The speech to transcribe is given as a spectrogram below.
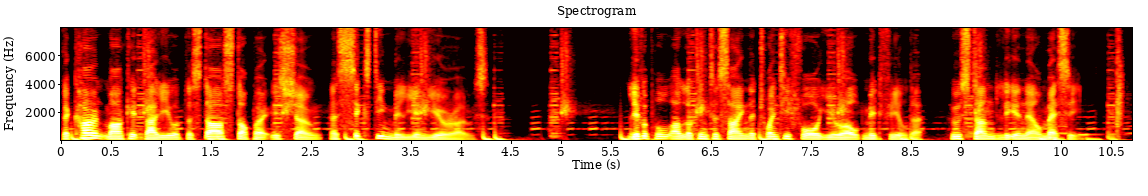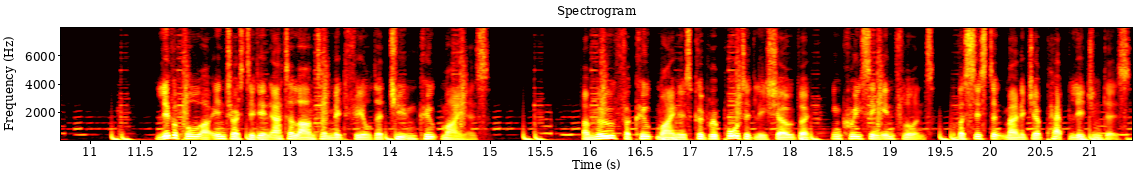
The current market value of the star stopper is shown as 60 million euros. Liverpool are looking to sign the 24-year-old midfielder, who stunned Lionel Messi. Liverpool are interested in Atalanta midfielder Teun Koopmeiners. A move for Koopmeiners could reportedly show the increasing influence of assistant manager Pep Lijnders.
